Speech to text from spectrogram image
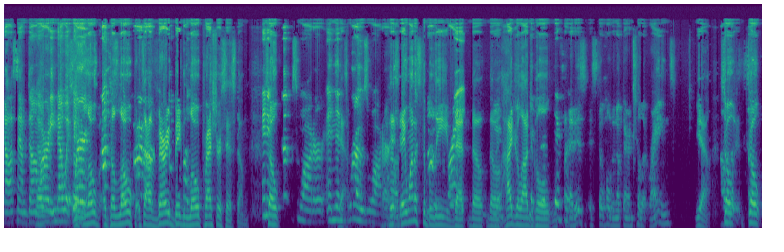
Y'all sound dumb. No. I already know it. So Where it's, it low, it's a low, it's a very big low pressure system. and so- it sucks water and then Yeah. throws water. They, they want us to believe great. that the the Wait. hydrological, that is, it's still holding up there until it rains. yeah. So so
